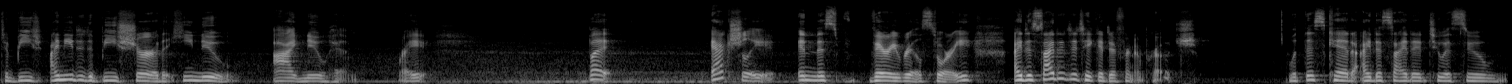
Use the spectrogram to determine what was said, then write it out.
to be, I needed to be sure that he knew I knew him, right? But actually, in this very real story, I decided to take a different approach. With this kid, I decided to assume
